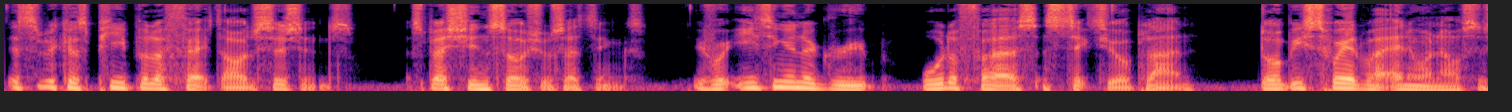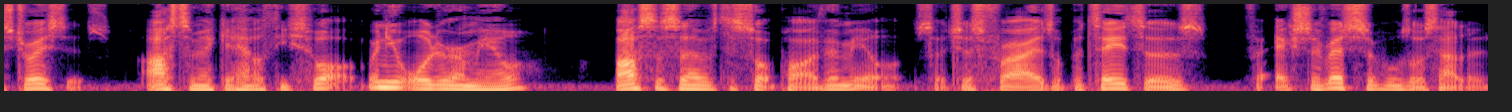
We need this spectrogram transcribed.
This is because people affect our decisions, especially in social settings. If we're eating in a group, order first and stick to your plan. Don't be swayed by anyone else's choices. Ask to make a healthy swap. When you order a meal, ask the server to swap part of your meal, such as fries or potatoes, for extra vegetables or salad.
